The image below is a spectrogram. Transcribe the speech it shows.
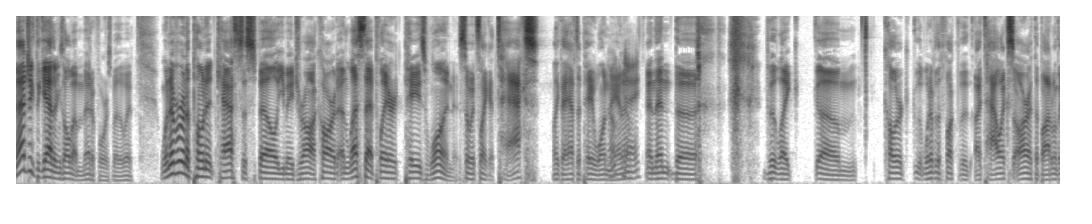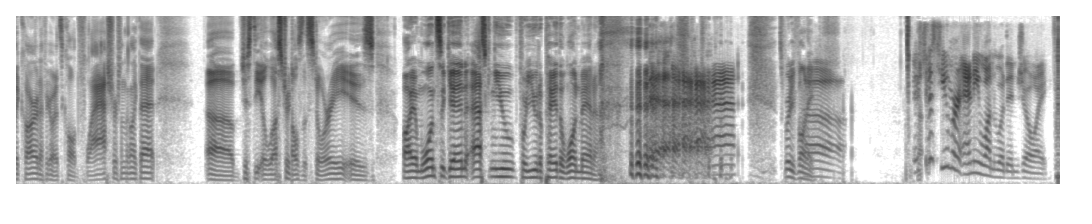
Magic the Gathering is all about metaphors, by the way. Whenever an opponent casts a spell, you may draw a card unless that player pays one. So it's like a tax, like they have to pay one mana, and then the the like um color whatever the fuck the italics are at the bottom of the card. I forget what it's called, flash or something like that. Uh, just the illustrator tells the story is. I am once again asking you for you to pay the one mana. it's pretty funny. Uh, it's just humor anyone would enjoy.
